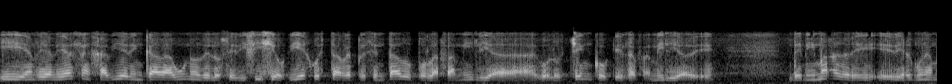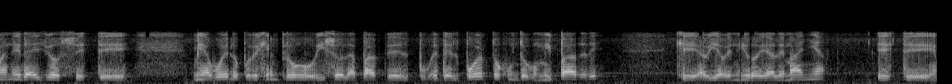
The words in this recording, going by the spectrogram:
Y en realidad San Javier en cada uno de los edificios viejos está representado por la familia Golochenko, que es la familia de, de mi madre. Eh, de alguna manera ellos, este, mi abuelo, por ejemplo, hizo la parte del, del puerto junto con mi padre, que había venido de Alemania. Este,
